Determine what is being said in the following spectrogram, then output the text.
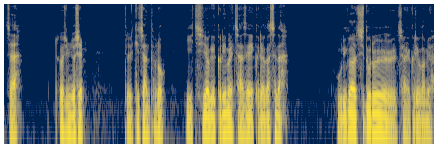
자, 조심조심 들키지 않도록 이 지역의 그림을 자세히 그려갔으나 우리가 지도를 잘 그려가면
